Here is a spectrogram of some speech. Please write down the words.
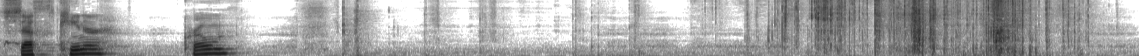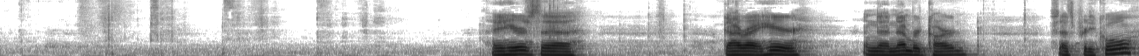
Seth Keener, Chrome. Hey, here's the guy right here and the numbered card. So that's pretty cool.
